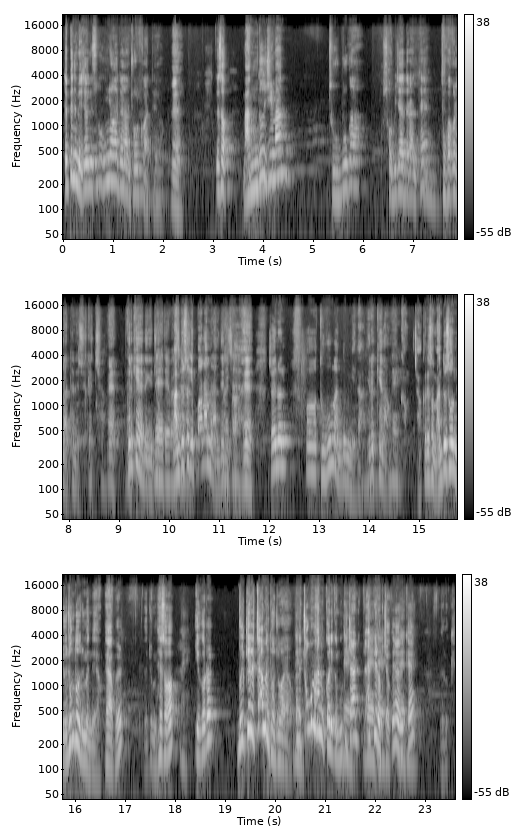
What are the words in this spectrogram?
대표님 매장에서도 운영하되 난 좋을 것 같아요. 예. 그래서 만두지만 두부가 소비자들한테 두각을 나타낼 수 있겠죠. 그렇죠. 예, 그렇게 해야 되겠죠. 네, 네, 맞아요. 만두 속이 뻔하면 안 되니까. 예, 저희는 어, 두부 만두입니다. 이렇게 나오게끔. 네. 자, 그래서 만두소는 요 정도 넣으면 돼요. 배합을 좀 해서 네. 이거를 물기를 짜면 더 좋아요. 근데 네. 조금 하는 거니까 물기 네. 짤할 네, 필요 네. 없죠. 그냥 네, 이렇게 네. 이렇게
